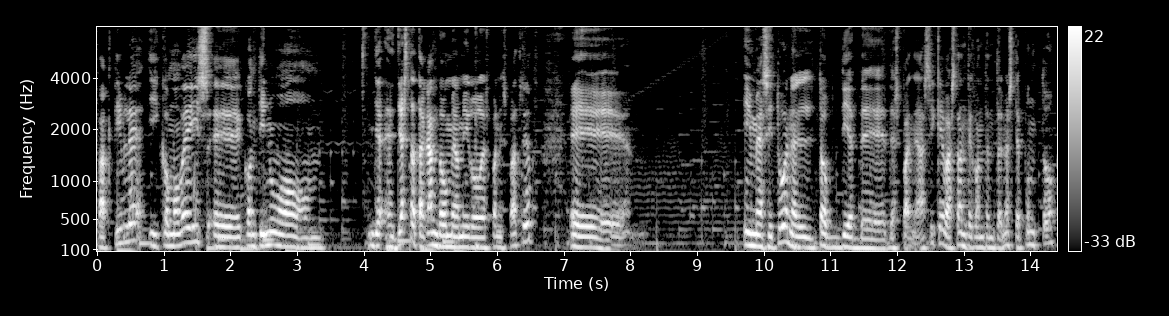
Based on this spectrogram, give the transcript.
factible y como veis eh, continúo ya, está atacando mi amigo Spanish Patriot eh, y me sitúo en el top 10 de, de España así que bastante contento en este punto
